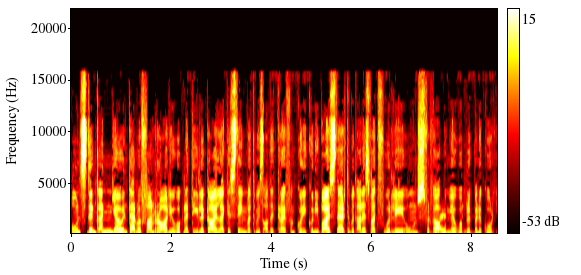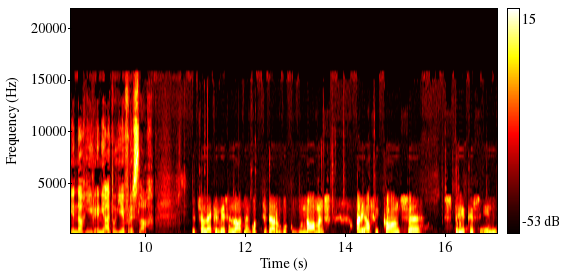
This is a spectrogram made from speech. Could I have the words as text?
ons dink aan jou in terme van radio ook natuurlik daai lekker stem wat mense altyd kry van Connie Connie baie sterkte met alles wat voorlê ons verwelkom jou hopelik binnekort eendag hier in die ateljee vir 'n slag dit sal lekker wees en laat my ook toe daarom ook namens al die Afrikaanse sprekers en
